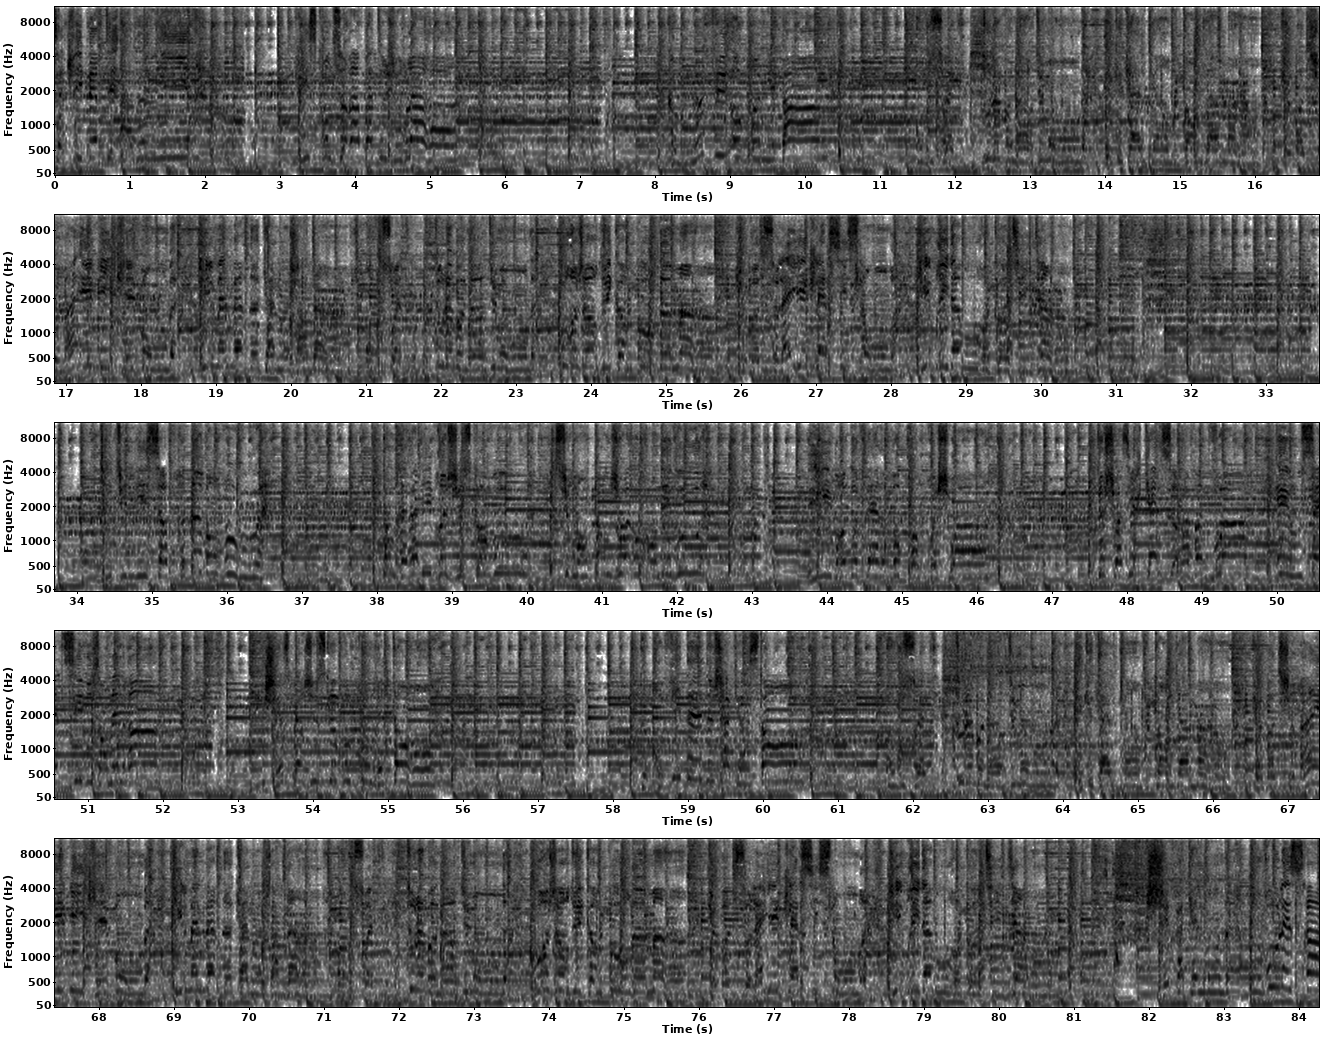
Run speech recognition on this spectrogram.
Cette liberté devant vous. Tant de rêve à vivre jusqu'au bout, sur mon temps de joie au rendez-vous. Libre de faire vos propres choix, de choisir quelle sera votre voie et où celle-ci vous emmènera. J'espère juste que vous prendrez le temps de profiter de chaque instant. Votre soleil éclaircisse l'ombre, qu'il brille d'amour au quotidien. Je sais pas quel monde on vous laissera.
